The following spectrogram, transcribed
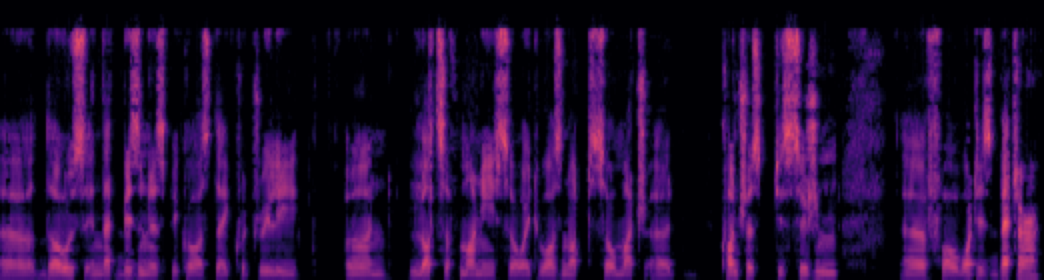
uh, those in that business because they could really earn lots of money. So it was not so much a conscious decision uh, for what is better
